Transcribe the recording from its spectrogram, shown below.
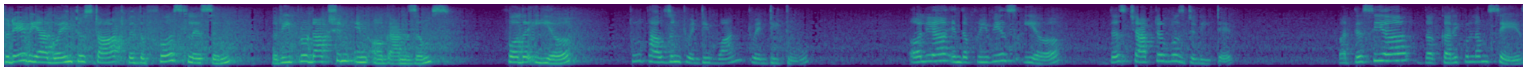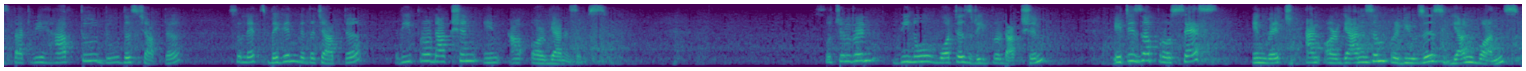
Today we are going to start with the first lesson, Reproduction in Organisms for the year 2021-22. Earlier in the previous year, this chapter was deleted. But this year the curriculum says that we have to do this chapter. So let's begin with the chapter Reproduction in Organisms. So children, we know what is reproduction. It is a process in which an organism produces young ones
